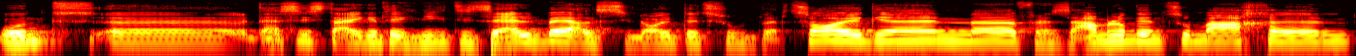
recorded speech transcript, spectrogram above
Und äh, das ist eigentlich nicht dieselbe, als die Leute zu überzeugen, äh, Versammlungen zu machen,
